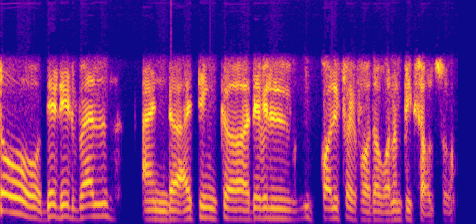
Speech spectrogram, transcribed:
So they did well, and uh, I think uh, they will qualify for the Olympics also.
